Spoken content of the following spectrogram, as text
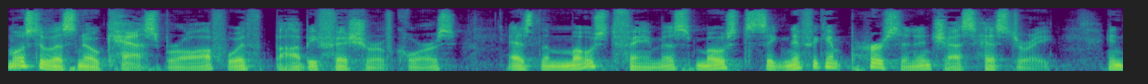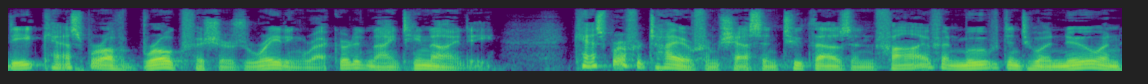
Most of us know Kasparov, with Bobby Fischer, of course, as the most famous, most significant person in chess history. Indeed, Kasparov broke Fischer's rating record in 1990. Kasparov retired from chess in 2005 and moved into a new and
